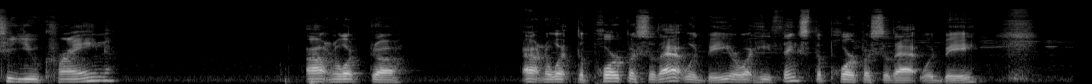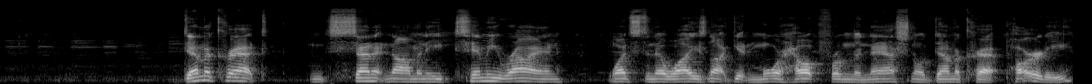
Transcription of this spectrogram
to Ukraine. I don't know what uh, I don't know what the purpose of that would be, or what he thinks the purpose of that would be. Democrat Senate nominee Timmy Ryan wants to know why he's not getting more help from the National Democrat Party.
